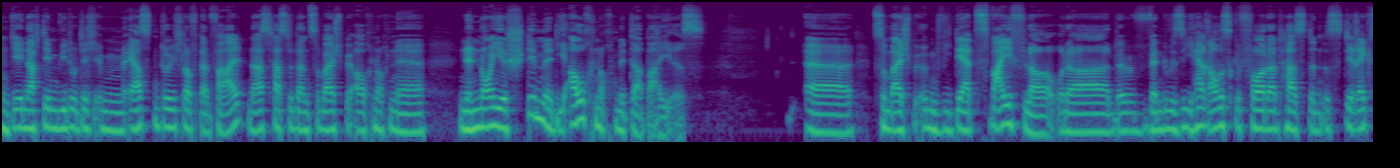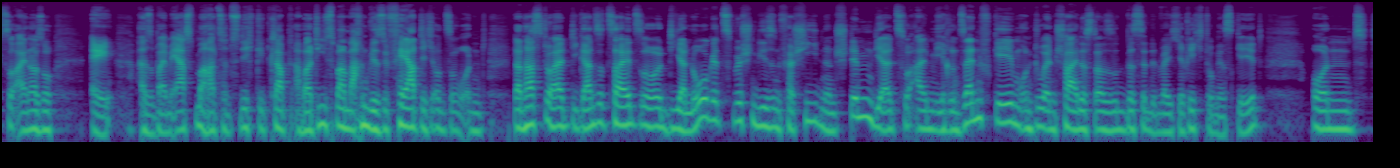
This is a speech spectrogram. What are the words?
Und je nachdem, wie du dich im ersten Durchlauf dann verhalten hast, hast du dann zum Beispiel auch noch eine, eine neue Stimme, die auch noch mit dabei ist. Äh, zum Beispiel irgendwie der Zweifler oder wenn du sie herausgefordert hast, dann ist direkt so einer so, ey, also beim ersten Mal hat es nicht geklappt, aber diesmal machen wir sie fertig und so. Und dann hast du halt die ganze Zeit so Dialoge zwischen diesen verschiedenen Stimmen, die halt zu allem ihren Senf geben und du entscheidest also ein bisschen, in welche Richtung es geht. Und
